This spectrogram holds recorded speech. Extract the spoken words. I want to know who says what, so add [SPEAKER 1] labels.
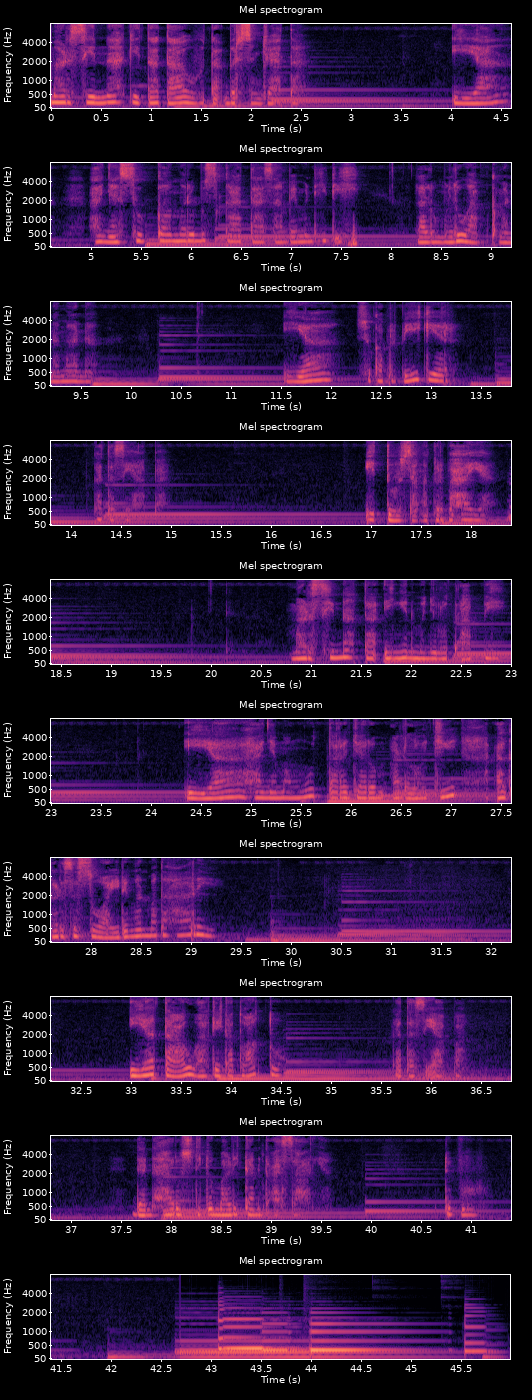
[SPEAKER 1] Marsinah kita tahu tak bersenjata. Ia hanya suka merebus kata sampai mendidih, lalu meluap ke mana-mana. Ia suka berpikir, kata siapa. Itu sangat berbahaya. Marsinah tak ingin menyulut api. Ia hanya memutar jarum arloji agar sesuai dengan matahari. Ia tahu hakikat waktu, kata siapa, dan harus dikembalikan ke asalnya. Debu.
